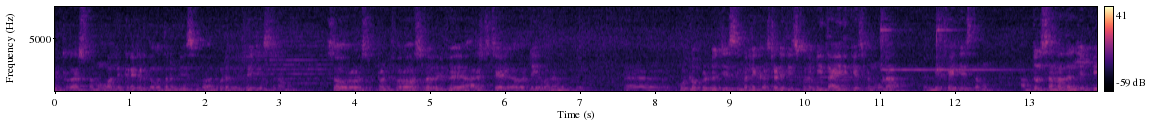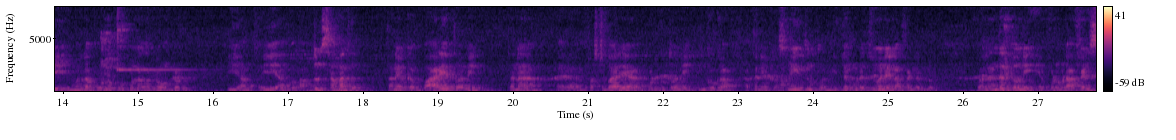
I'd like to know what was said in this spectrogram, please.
లెటర్ రాసినాము వాళ్ళు ఎక్కడెక్కడ దొంగతనం చేసిందో అది కూడా వెరిఫై చేస్తున్నాము. సో ట్వంటీ ఫోర్ అవర్స్లో వెరిఫై అరెస్ట్ చేయాలి కాబట్టి వాళ్ళని కోర్టులో ప్రొడ్యూస్ చేసి మళ్ళీ కస్టడీ తీసుకుని మిగతా ఐదు కేసులను కూడా మేము వెరిఫై చేస్తాము. అబ్దుల్ సమద్ అని చెప్పి మల్లాపూర్లో గోకుల్ నగర్లో ఉంటాడు. ఈ ఈ అబ్- అబ్దుల్ సమద్ తన యొక్క భార్యతోని తన ఫస్ట్ భార్య కొడుకుతోని ఇంకొక అతని యొక్క స్నేహితులతోని ఇద్దరు కూడా జూనియర్ అఫెండర్లు వాళ్ళందరితోని ఎప్పుడు కూడా అఫెన్స్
